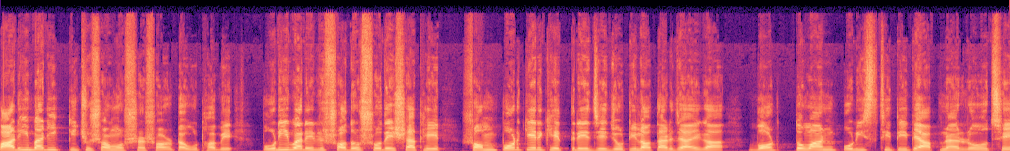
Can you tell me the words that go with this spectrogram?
পারিবারিক কিছু সমস্যা শর্ট আউট হবে। পরিবারের সদস্যদের সাথে সম্পর্কের ক্ষেত্রে যে জটিলতার জায়গা, বর্তমান পরিস্থিতিতে আপনার রয়েছে,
